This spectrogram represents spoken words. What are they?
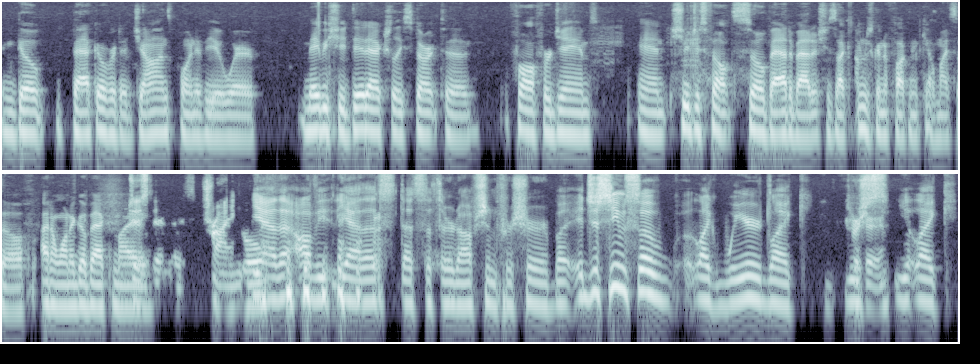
and go back over to Jon's point of view, where maybe she did actually start to fall for James, and she just felt so bad about it. She's like, "I'm just gonna fucking kill myself. I don't want to go back to my." Just in this triangle. yeah, that obvious. yeah, that's that's the third option for sure. But it just seems so like weird. Like you're sure. you, like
